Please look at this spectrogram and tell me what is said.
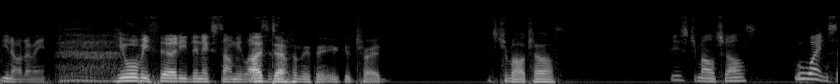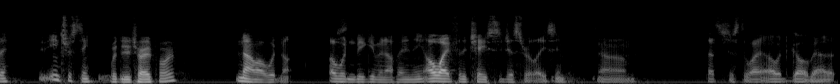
you know what I mean. He will be 30 the next time he I laces up. definitely think you could trade. It's Jamaal Charles. Is Jamaal Charles? We'll wait and see. Interesting. Would you trade for him? No, I would not. I wouldn't be giving up anything. I'll wait for the Chiefs to just release him. Um, that's just the way I would go about it.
